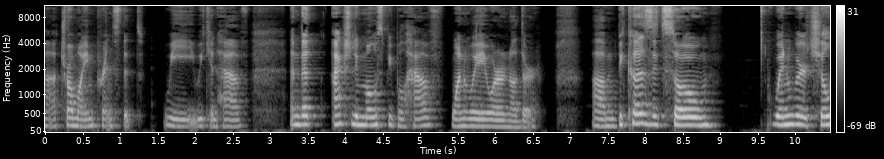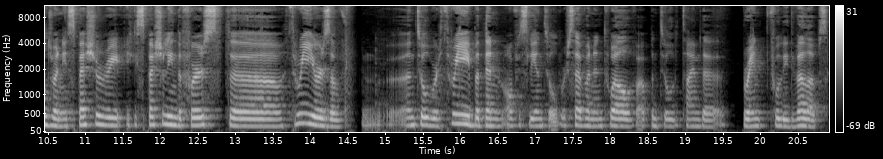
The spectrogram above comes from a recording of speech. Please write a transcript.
uh, trauma imprints that we we can have, and that actually most people have one way or another, um, because it's so when we're children, especially especially in the first uh, three years of uh, until we're three, but then obviously until we're seven and twelve, up until the time the brain fully develops,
